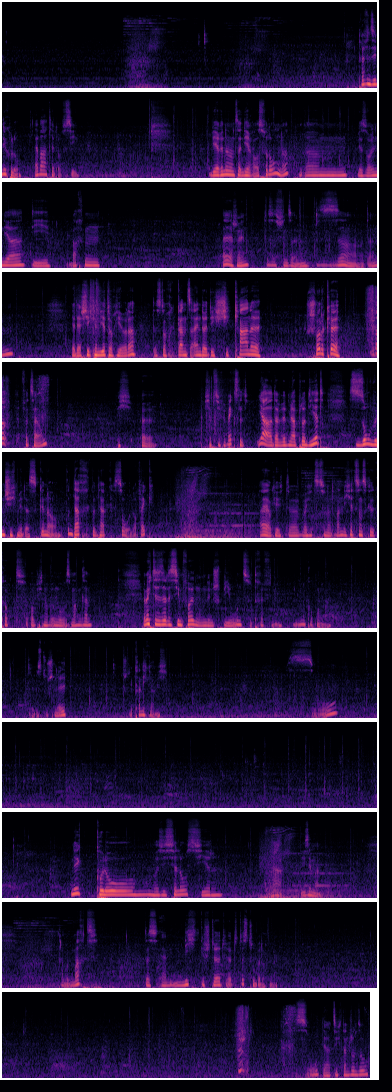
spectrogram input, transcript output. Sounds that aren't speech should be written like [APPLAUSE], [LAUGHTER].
Treffen Sie Nicolo. Er wartet auf Sie. Wir erinnern uns an die Herausforderung, ne? Ähm, wir sollen ja die Wachen... Ah ja, schön. Das ist schon seine. So, dann... Ja, der schikaniert doch hier, oder? Das ist doch ganz eindeutig Schikane. Schurke. Oh, Verzeihung. Ich, äh... Ich habe sie verwechselt. Ja, da wird mir applaudiert. So wünsche ich mir das, genau. Guten Tag, guten Tag. So, lauf weg. Ah ja, okay, da war ich jetzt zu nah dran. Ich hätte sonst geguckt, ob ich noch irgendwo was machen kann. Er möchte, dass sie ihm folgen, um den Spion zu treffen. Na, gucken wir mal. Ja, bist du schnell? Schnell kann ich gar nicht. So. Nicolo, was ist hier los hier? Ah, diese Mann. Haben wir gemacht. Dass er nicht gestört wird. Das tun wir doch mal. So, der hat sich dann schon so.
